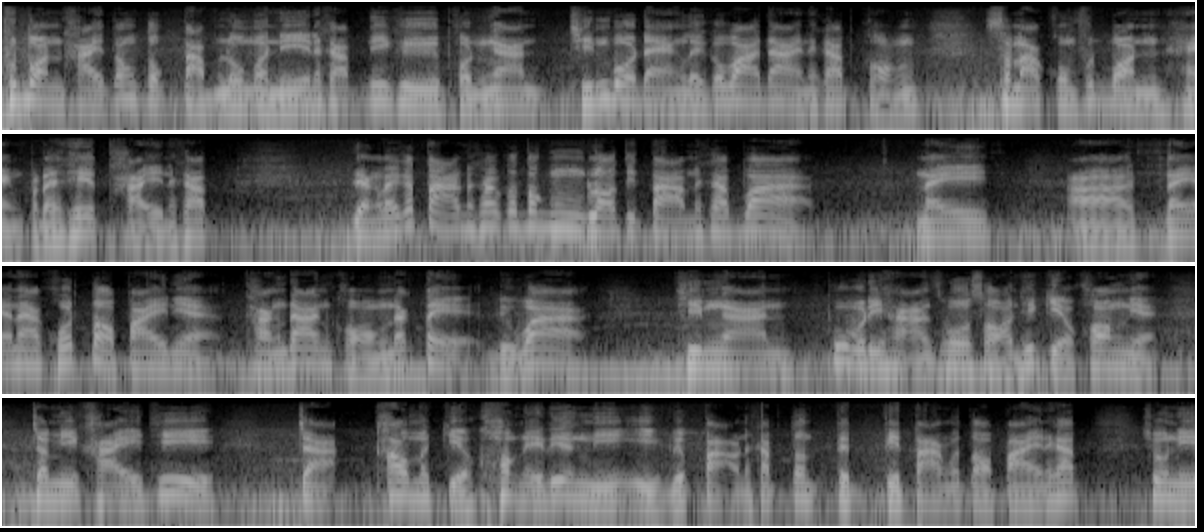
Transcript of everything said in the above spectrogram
ฟุตบอลไทยต้องตกต่ำลงกว่านี้นะครับนี่คือผลงานชิ้นโบแดงเลยก็ว่าได้นะครับของสมาคมฟุตบอลแห่งประเทศไทยนะครับ อย่างไรก็ตามนะครับก็ต้องรอติดตามนะครับว่าในในอนาคตต่อไปเนี่ยทางด้านของนักเตะหรือว่าทีมงานผู้บริหารสโมสรที่เกี่ยวข้องเนี่ยจะมีใครที่จะเข้ามาเกี่ยวข้องในเรื่องนี้อีกหรือเปล่านะครับ ต้องติดติดตามกันต่อไปนะครับ ช่วงนี้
